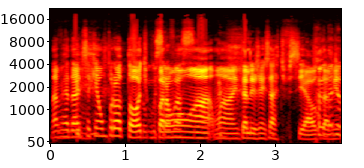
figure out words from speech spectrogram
Na verdade, isso aqui é um protótipo para uma, uma inteligência artificial que Na tá verdade, eu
